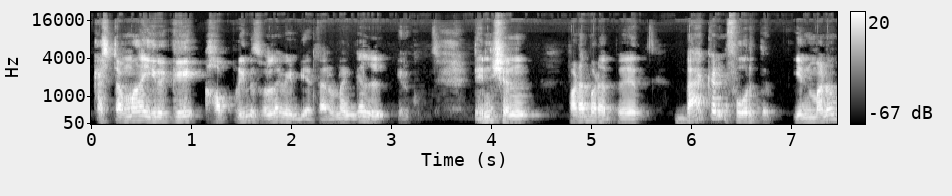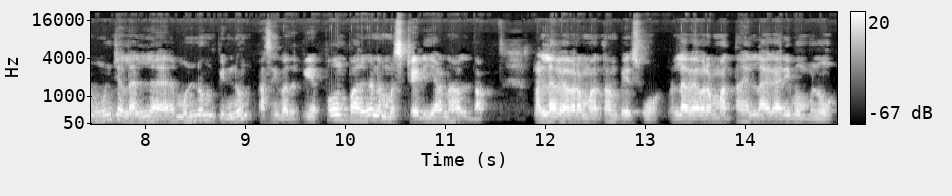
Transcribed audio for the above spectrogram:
கஷ்டமா இருக்கு அப்படின்னு சொல்ல வேண்டிய தருணங்கள் இருக்கும். டென்ஷன் படபடப்பு பேக் அண்ட் ஃபோர்த்து என் மனம் ஊஞ்சல் அல்ல முன்னும் பின்னும் அசைவதற்கு. எப்பவும் பாருங்க நம்ம ஸ்டெடியான ஆள் தான். நல்ல விவரமாக தான் பேசுவோம். நல்ல விவரமாக தான் எல்லா காரியமும் பண்ணுவோம்.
